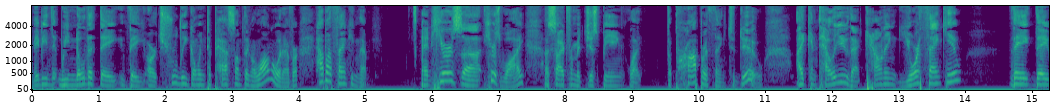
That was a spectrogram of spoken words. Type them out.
maybe that we know that they they are truly going to pass something along or whatever how about thanking them and here's uh, here's why aside from it just being like the proper thing to do i can tell you that counting your thank you they they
